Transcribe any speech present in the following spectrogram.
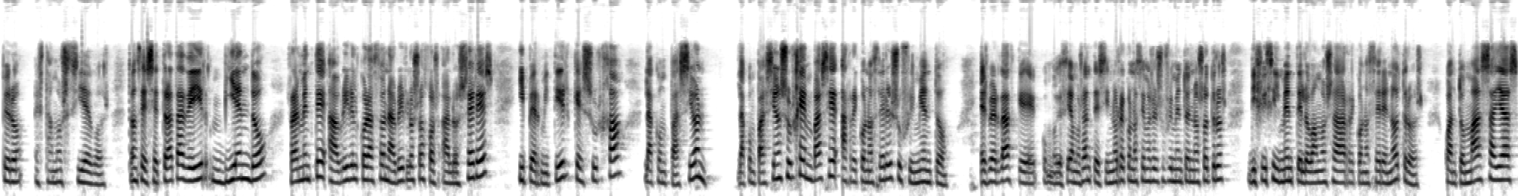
pero estamos ciegos. Entonces, se trata de ir viendo, realmente abrir el corazón, abrir los ojos a los seres y permitir que surja la compasión. La compasión surge en base a reconocer el sufrimiento. Es verdad que, como decíamos antes, si no reconocemos el sufrimiento en nosotros, difícilmente lo vamos a reconocer en otros. Cuanto más hayas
